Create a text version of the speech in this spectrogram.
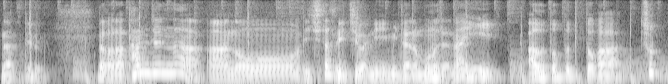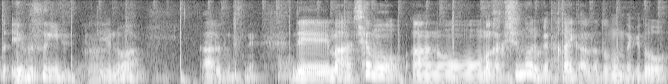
なってる、だから単純な、あのー、1+1 は2みたいなものじゃないアウトプットがちょっとエグすぎるっていうのはあるんですね。でまあしかも、あのーまあ、学習能力が高いからだと思うんだけど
